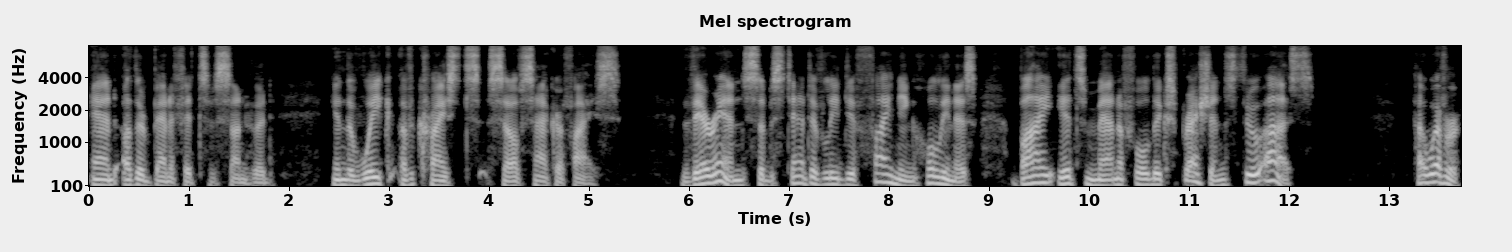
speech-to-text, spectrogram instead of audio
and other benefits of sonhood in the wake of Christ's self sacrifice, therein substantively defining holiness by its manifold expressions through us. However,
